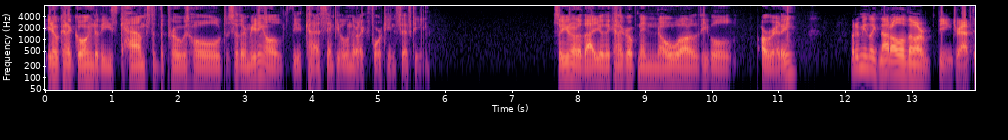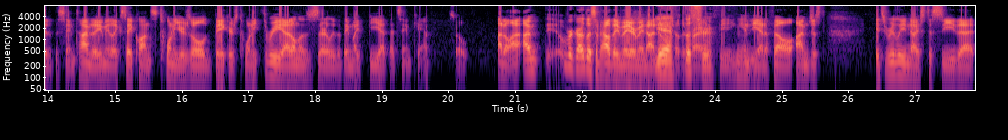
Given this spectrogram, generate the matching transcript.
you know, kind of going to these camps that the pros hold, so they're meeting all the kind of same people when they're like 14, 15. So you know that you know they kind of grow up and they know a lot of the people already. But I mean, like, not all of them are being drafted at the same time, though. You mean, like, Saquon's 20 years old, Baker's 23. I don't know necessarily that they might be at that same camp. So, I don't, I, I'm, regardless of how they may or may not know Yeah, each other that's prior to being in the NFL, I'm just, it's really nice to see that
